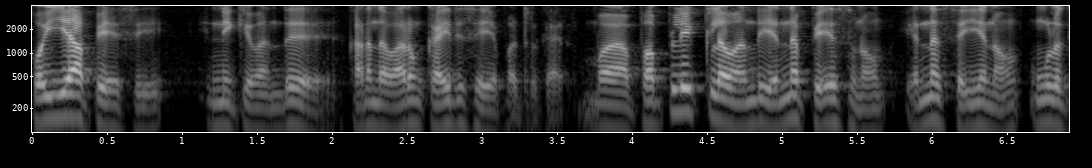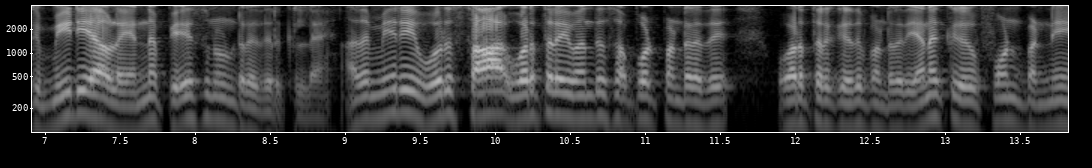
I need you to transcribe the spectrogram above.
பொய்யா பேசி இன்றைக்கி வந்து கடந்த வாரம் கைது செய்யப்பட்டிருக்கார். பப்ளிக்கில் வந்து என்ன பேசணும் என்ன செய்யணும் உங்களுக்கு மீடியாவில் என்ன பேசணுன்றது இருக்குல்ல அதை மீறி ஒரு சா ஒருத்தரை வந்து சப்போர்ட் பண்ணுறது ஒருத்தருக்கு இது பண்ணுறது எனக்கு ஃபோன் பண்ணி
